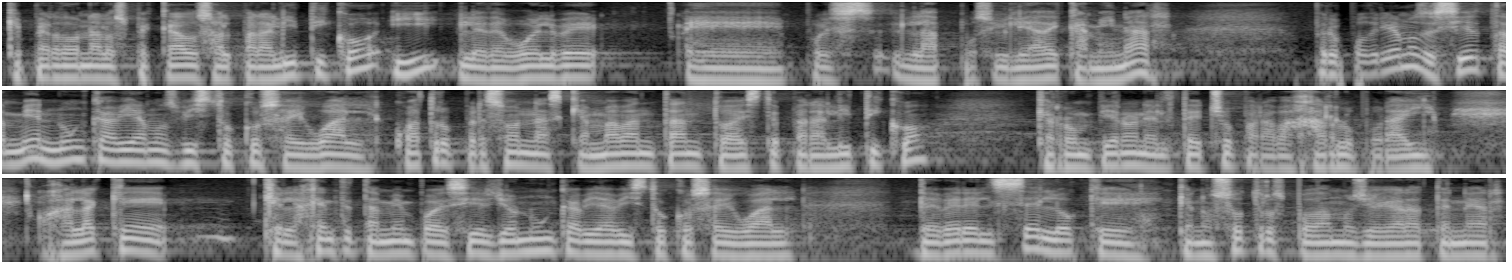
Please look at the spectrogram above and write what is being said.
que perdona los pecados al paralítico y le devuelve eh, pues la posibilidad de caminar. Pero podríamos decir también, nunca habíamos visto cosa igual. Cuatro personas que amaban tanto a este paralítico que rompieron el techo para bajarlo por ahí. Ojalá que, que la gente también pueda decir, yo nunca había visto cosa igual de ver el celo que, nosotros podamos llegar a tener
